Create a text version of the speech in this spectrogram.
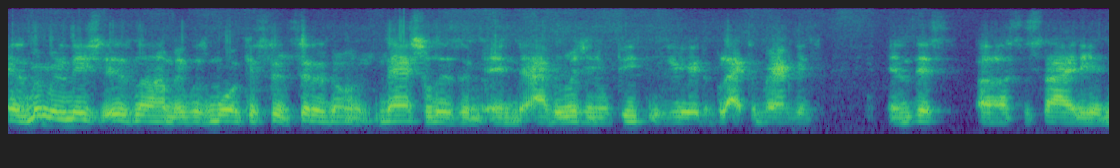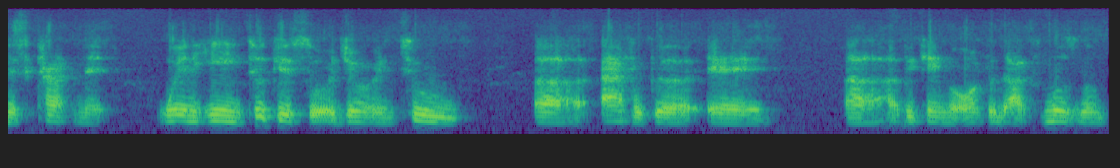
And remember, the Nation of Islam, it was more centered on nationalism and the Aboriginal people here, the Black Americans in this uh, society and this continent when he took his sojourn to uh, Africa and uh, became an Orthodox Muslim,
